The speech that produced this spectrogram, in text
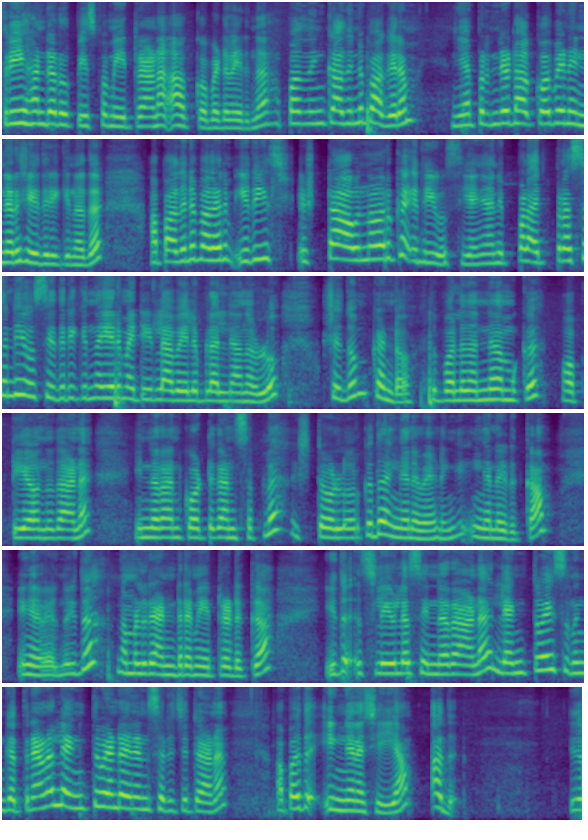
ത്രീ ഹൺഡ്രഡ് റുപ്പീസ് പെർ മീറ്ററാണ് ആ അക്കോബയുടെ വരുന്നത്. അപ്പോൾ നിങ്ങൾക്ക് അതിന് പകരം ഞാൻ പ്രിന്റഡ് അക്കോബിയാണ് ഇന്നർ ചെയ്തിരിക്കുന്നത്. അപ്പോൾ അതിന് പകരം ഇത് ഇഷ്ടമാവുന്നവർക്ക് ഇത് യൂസ് ചെയ്യാം. ഞാൻ ഇപ്പോൾ അറ്റ് പ്രസന്റ് യൂസ് ചെയ്തിരിക്കുന്ന ഈ ഒരു മെറ്റീരിയൽ അവൈലബിൾ അല്ല എന്നുള്ളൂ. പക്ഷേ ഇതും കണ്ടോ? ഇതുപോലെ തന്നെ നമുക്ക് ഓപ്റ്റ് ചെയ്യാവുന്നതാണ്. ഇന്നർ ആൻഡ് കോട്ട് കൺസെപ്റ്റിൽ ഇഷ്ടമുള്ളവർക്ക് ഇത് എങ്ങനെ വേണമെങ്കിൽ ഇങ്ങനെ എടുക്കാം. ഇങ്ങനെ വരുന്നു. ഇത് നമ്മൾ രണ്ടര മീറ്റർ എടുക്കുക. ഇത് സ്ലീവ്ലെസ് ഇന്നറാണ് ലെങ്ത് വൈസ് നിങ്ങൾക്ക് എത്രയാണോ ലെങ്ത് വേണ്ടതിനനുസരിച്ചിട്ടാണ് അപ്പോൾ ഇത് ഇങ്ങനെ ചെയ്യാം. അത്. ഇത്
